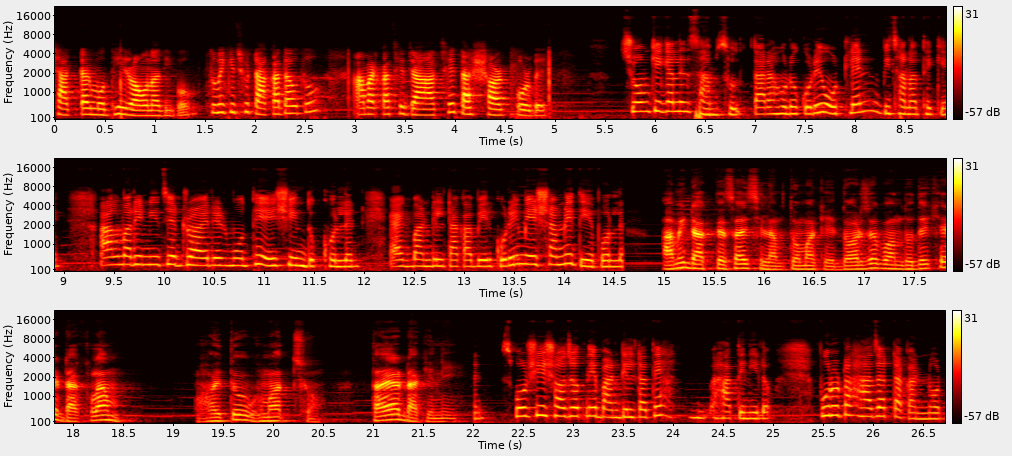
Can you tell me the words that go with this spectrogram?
সাতটার মধ্যেই রওনা দিব। তুমি কিছু টাকা দাও তো আমার কাছে যা আছে তার শর্ট পড়বে। চমকে গেলেন শামসুল। তাড়াহুড়ো করে উঠলেন বিছানা থেকে। আলমারির নিচের ড্রয়ারের মধ্যে সিন্দুক খুললেন। এক বান্ডিল টাকা বের করে মেয়ের সামনে দিয়ে পড়লেন আমি ডাকতে চাইছিলাম তোমাকে। দরজা বন্ধ দেখে ডাকলাম। হয়তো ঘুমাচ্ছ। তাই আর ডাকিনি। স্পর্শী সযত্নে বান্ডিলটাতে হাতে নিল। পুরোটা হাজার টাকার নোট।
